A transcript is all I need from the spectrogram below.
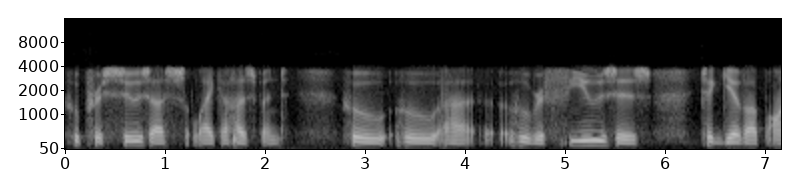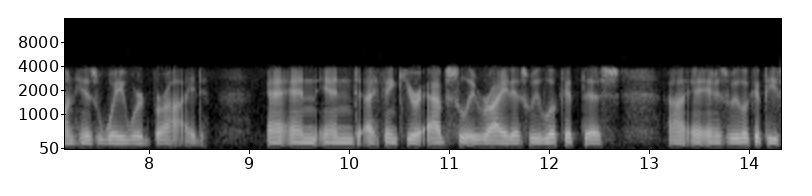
who pursues us like a husband, who who uh, who refuses to give up on his wayward bride. And and I think you're absolutely right. As we look at this, uh, and as we look at these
